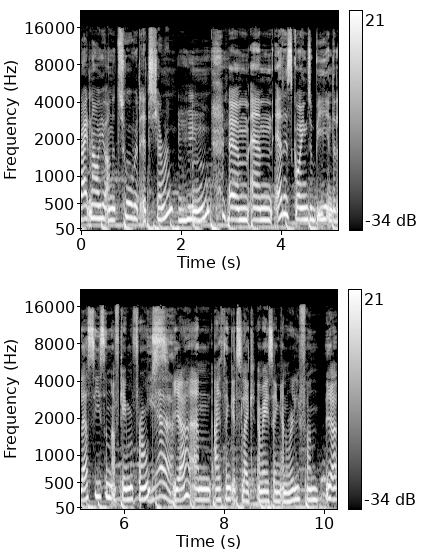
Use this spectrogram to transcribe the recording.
right now, you're on a tour with Ed Sheeran. Mm. Um, and Ed is going to be in the last season of Game of Thrones. Yeah. Yeah, and I think it's like amazing and really fun. Yeah.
